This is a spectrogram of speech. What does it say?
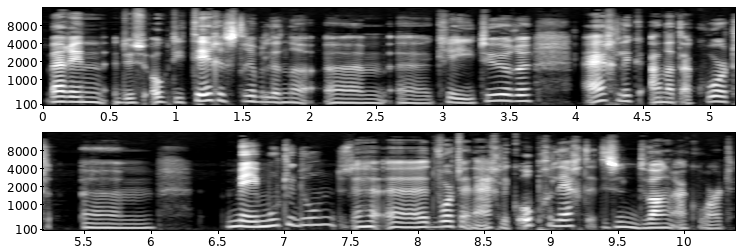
waarin dus ook die tegenstribbelende um, crediteuren eigenlijk aan het akkoord um, mee moeten doen. Uh, het wordt hen eigenlijk opgelegd. Het is een dwangakkoord.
